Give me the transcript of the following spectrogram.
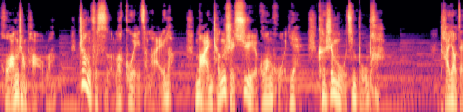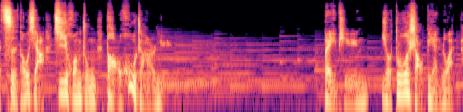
皇上跑了，丈夫死了，鬼子来了，满城是血光火焰。可是母亲不怕，她要在刺刀下、饥荒中保护着儿女。北平有多少变乱呢？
